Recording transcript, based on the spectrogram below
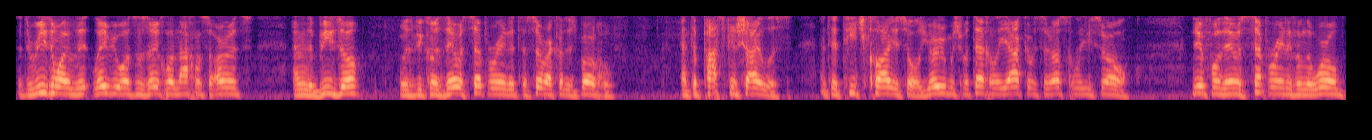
that the reason why Levi wasn't Zeichel Nachlas Aretz and the Bizo was because they were separated to serve HaKadosh Baruch Hu, and to paskin shilas, and to teach Klal Yisrael. Yoru Mishpatech Yaakov Yisrael. Therefore, they were separated from the world.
